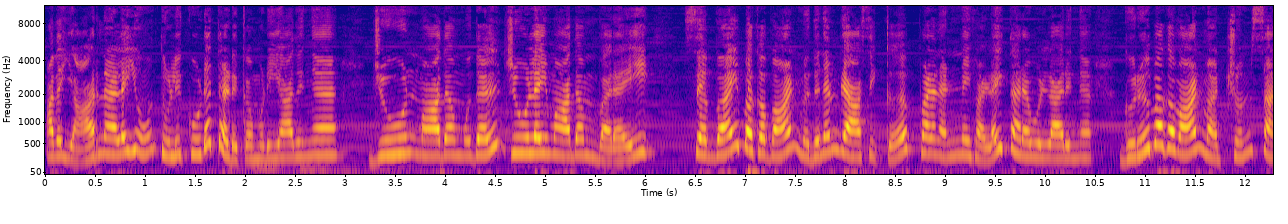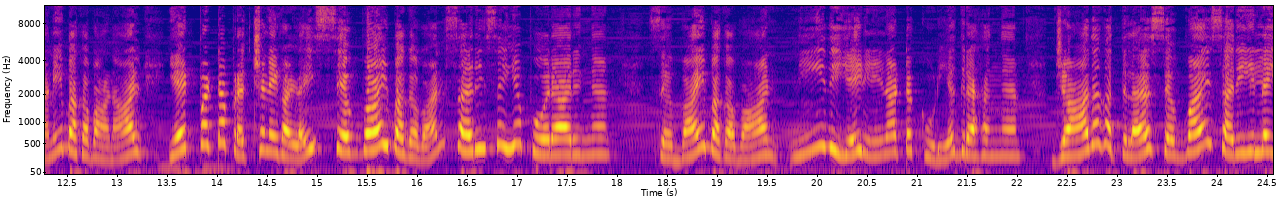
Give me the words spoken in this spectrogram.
அதை யாருனாலையும் துளி கூட தடுக்க முடியாதுங்க. ஜூன் மாதம் முதல் ஜூலை மாதம் வரை செவ்வாய் பகவான் மிதுனம் ராசிக்கு பல நன்மைகளை தர உள்ளாருங்க குரு பகவான் மற்றும் சனி பகவானால் ஏற்பட்ட பிரச்சனைகளை செவ்வாய் பகவான் சரி செய்ய போறாருங்க. செவ்வாய் பகவான் நீதியை நிலைநாட்டக்கூடிய கிரகங்க. ஜாதகத்துல செவ்வாய் சரியில்லை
